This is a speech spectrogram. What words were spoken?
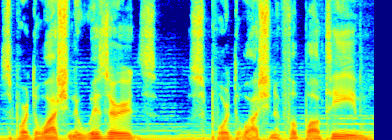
support the Washington Wizards, support the Washington football team,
